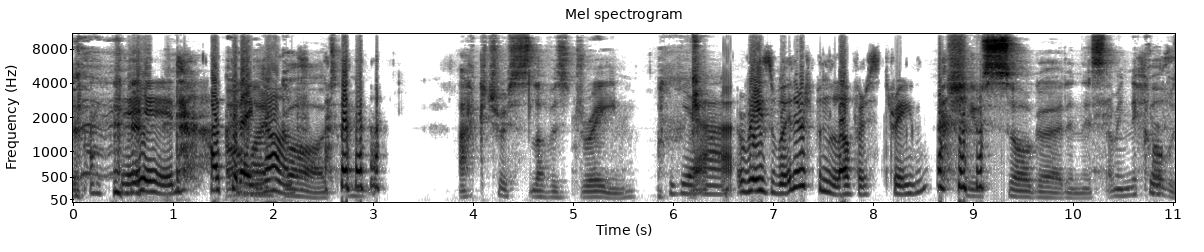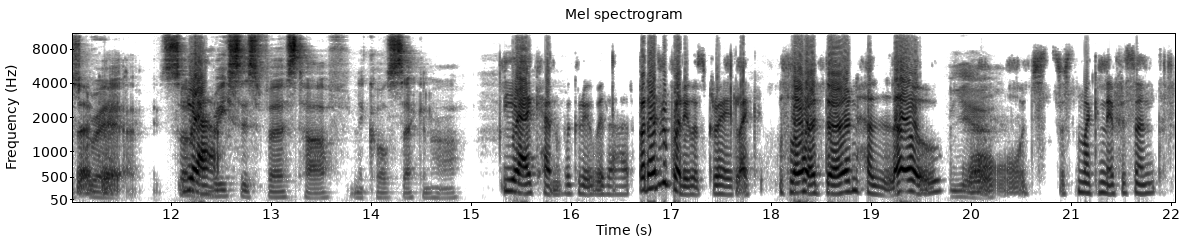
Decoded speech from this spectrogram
I did how could oh I not? Oh my god! I mean, actress lover's dream. yeah Reese Witherspoon lover's dream She was so good in this. I mean, Nicole was was, so great. It's sort Yeah. of Reese's first half, Nicole's second half. Yeah, I kind of agree with that. But everybody was great. Like Laura Dern, hello. Yeah. Oh, it's just magnificent.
